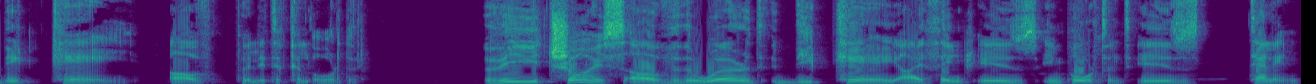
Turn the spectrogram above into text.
decay of political order. The choice of the word decay, I think, is important, is telling.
